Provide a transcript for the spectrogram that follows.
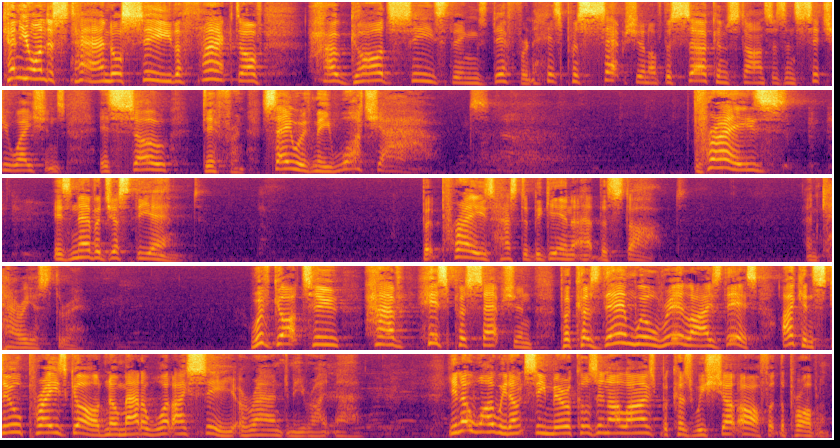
Can you understand or see the fact of how God sees things different? His perception of the circumstances and situations is so different. Say with me, watch out. Praise is never just the end. But praise has to begin at the start and carry us through. We've got to have his perception because then we'll realize this I can still praise God no matter what I see around me right now. You know why we don't see miracles in our lives? Because we shut off at the problem.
